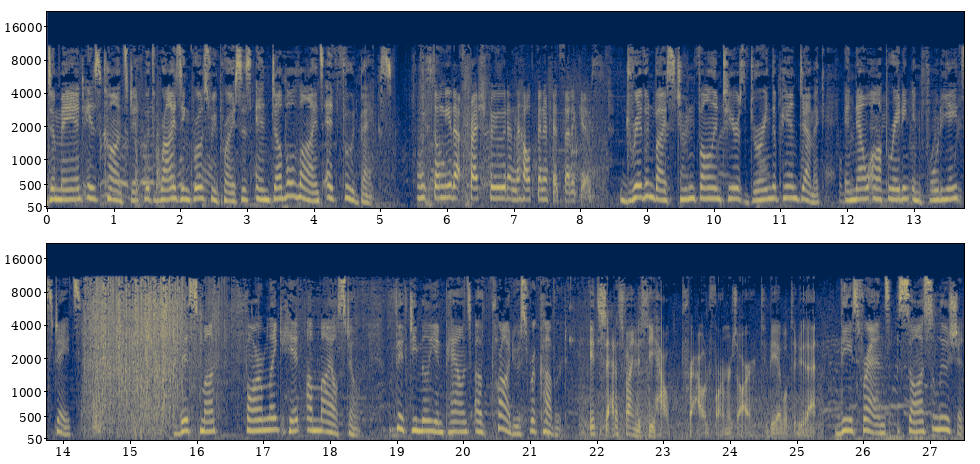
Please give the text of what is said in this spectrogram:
Demand is constant with rising grocery prices and double lines at food banks. We still need that fresh food and the health benefits that it gives. Driven by student volunteers during the pandemic and now operating in 48 states, this month, FarmLink hit a milestone 50 million pounds of produce recovered. It's satisfying to see how proud farmers are to be able to do that. These friends saw a solution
